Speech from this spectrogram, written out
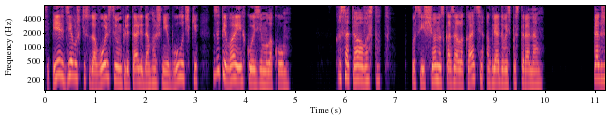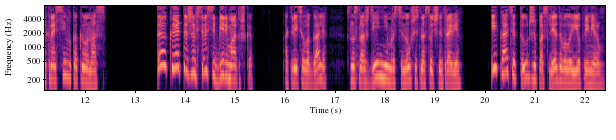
Теперь девушки с удовольствием уплетали домашние булочки, запивая их козьим молоком. «Красота у вас тут», — восхищенно сказала Катя, оглядываясь по сторонам. «Так же красиво, как и у нас». «Так это же все Сибирь, матушка», — ответила Галя, с наслаждением растянувшись на сочной траве. И Катя тут же последовала ее примеру.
